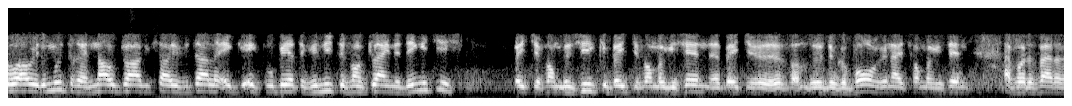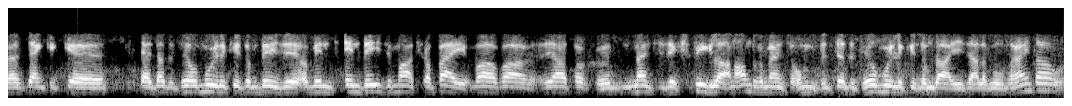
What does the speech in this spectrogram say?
Hoe hou je de moed erin? Nou, Klaas, ik zou je vertellen, ik, ik probeer te genieten van kleine dingetjes. Een beetje van muziek, een beetje van mijn gezin, een beetje van de, de geborgenheid van mijn gezin. En voor de verdere rest denk ik eh, ja, dat het heel moeilijk is om, deze, om in, in deze maatschappij, waar, waar ja, toch eh, mensen zich spiegelen aan andere mensen, om, dat het heel moeilijk is om daar jezelf overeind te houden.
